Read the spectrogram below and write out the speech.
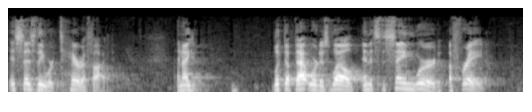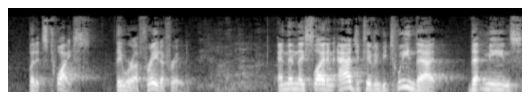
it says they were terrified. And I looked up that word as well, and it's the same word, afraid, but it's twice. They were afraid, afraid. And then they slide an adjective in between that that means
